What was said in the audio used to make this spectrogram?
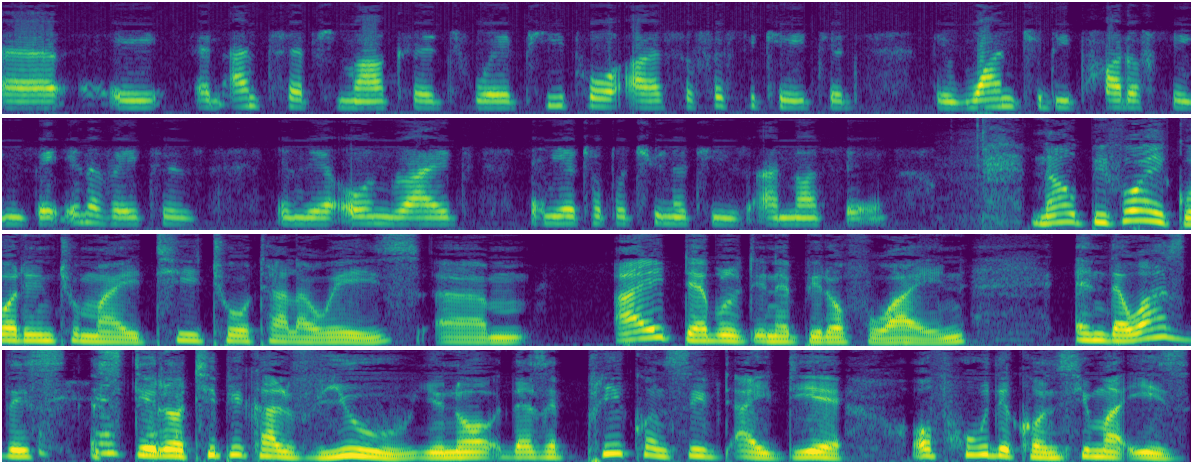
uh, a, an untapped market where people are sophisticated, they want to be part of things, they're innovators in their own right, and yet opportunities are not there. Now, before I got into my teetotaler ways, um, I dabbled in a bit of wine, and there was this stereotypical view, you know, there's a preconceived idea of who the consumer is.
